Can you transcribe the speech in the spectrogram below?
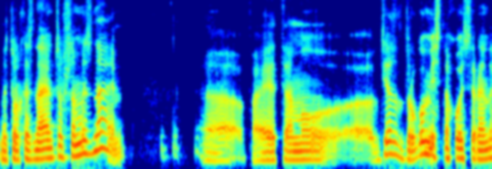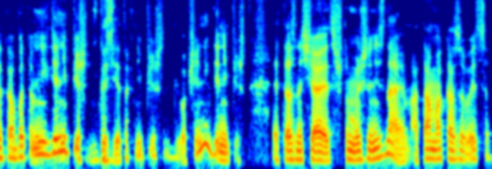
Мы только знаем то, что мы знаем. А, поэтому а, где-то в другом месте находится рынок, об этом нигде не пишет, в газетах не пишет, вообще нигде не пишет. Это означает, что мы же не знаем. А там, оказывается,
